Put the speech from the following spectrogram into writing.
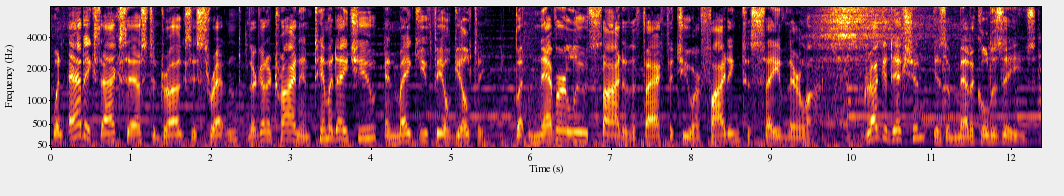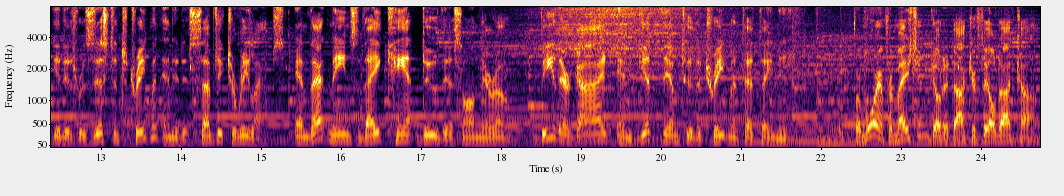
When addicts' access to drugs is threatened, they're going to try and intimidate you and make you feel guilty. But never lose sight of the fact that you are fighting to save their lives. Drug addiction is a medical disease. It is resistant to treatment and it is subject to relapse. And that means they can't do this on their own. Be their guide and get them to the treatment that they need. For more information, go to drphil.com.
